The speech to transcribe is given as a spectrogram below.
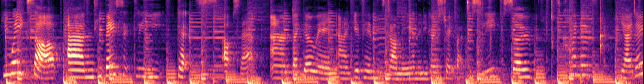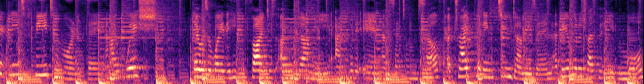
He wakes up and he basically gets upset and I go in and I give him his dummy and then he goes straight back to sleep. So it's kind of, yeah, I don't need to feed him or anything and I wish there was a way that he could find his own dummy and put it in and settle himself. I've tried putting two dummies in. I think I'm going to try putting even more.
